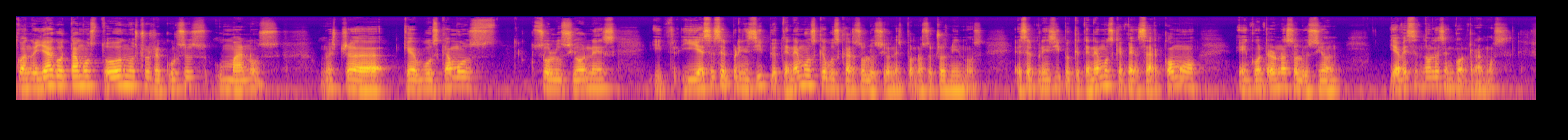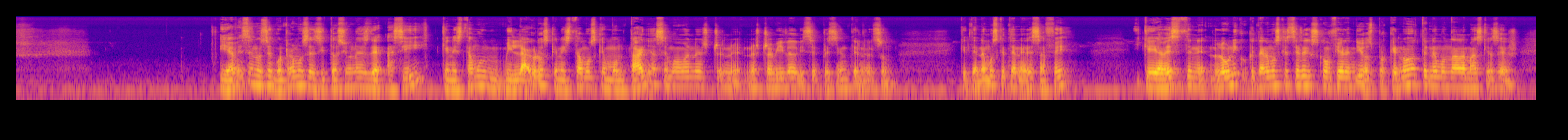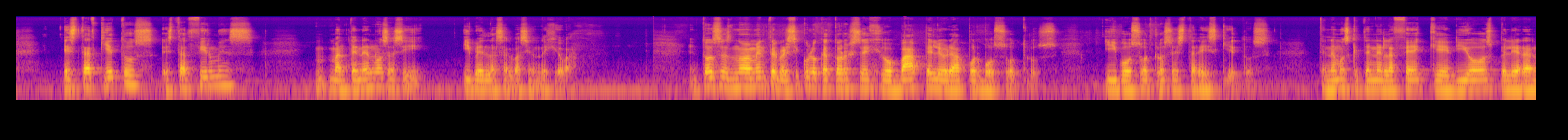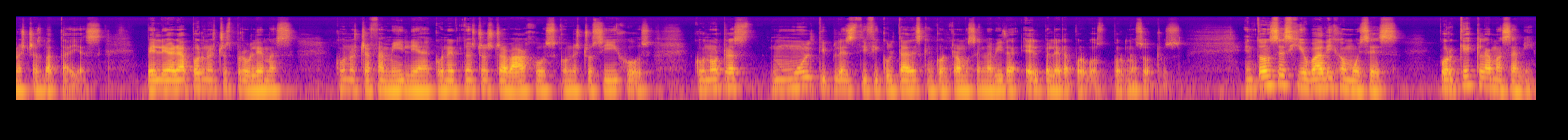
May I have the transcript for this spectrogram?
cuando ya agotamos todos nuestros recursos humanos, nuestra, que buscamos soluciones, y, ese es el principio, tenemos que buscar soluciones por nosotros mismos. Es el principio que tenemos que pensar cómo encontrar una solución y a veces no las encontramos. Y a veces nos encontramos en situaciones de así, que necesitamos milagros, que necesitamos que montañas se muevan en nuestra vida, dice el presidente Nelson, que tenemos que tener esa fe y que a veces lo único que tenemos que hacer es confiar en Dios porque no tenemos nada más que hacer. Estad quietos, estad firmes mantenernos así y ver la salvación de Jehová. Entonces nuevamente el versículo 14, Jehová peleará por vosotros y vosotros estaréis quietos. Tenemos que tener la fe que Dios peleará nuestras batallas, peleará por nuestros problemas, con nuestra familia, con nuestros trabajos, con nuestros hijos, con otras múltiples dificultades que encontramos en la vida, Él peleará por vos, por nosotros. Entonces Jehová dijo a Moisés, ¿por qué clamas a mí?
